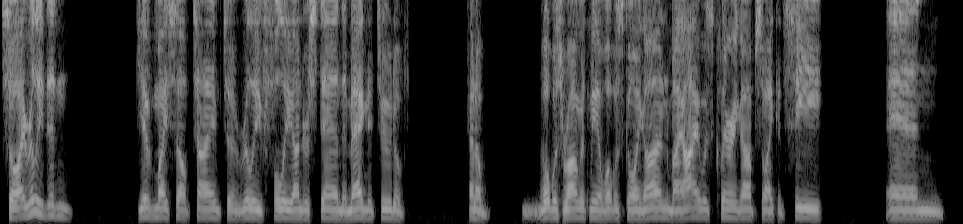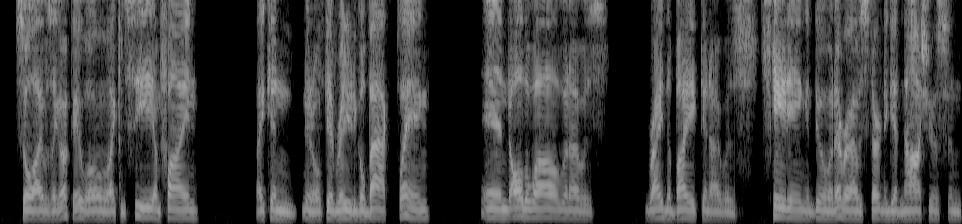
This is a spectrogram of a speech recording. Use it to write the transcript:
So I really didn't give myself time to really fully understand the magnitude of kind of what was wrong with me and what was going on. My eye was clearing up so I could see. And so I was like, okay, well, I can see, I'm fine. I can, you know, get ready to go back playing. And all the while, when I was riding the bike and I was skating and doing whatever, I was starting to get nauseous and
